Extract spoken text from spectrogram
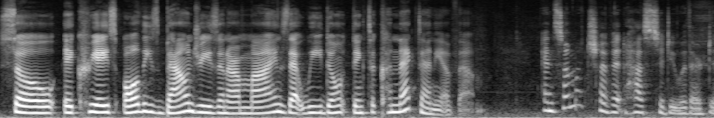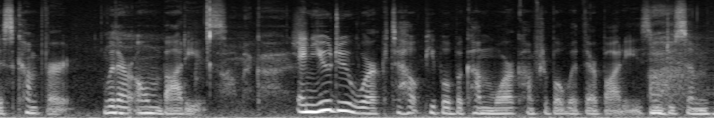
So it creates all these boundaries in our minds that we don't think to connect any of them. And so much of it has to do with our discomfort with our own bodies and you do work to help people become more comfortable with their bodies you do some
